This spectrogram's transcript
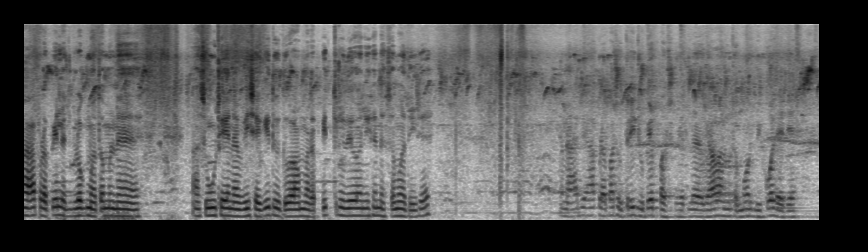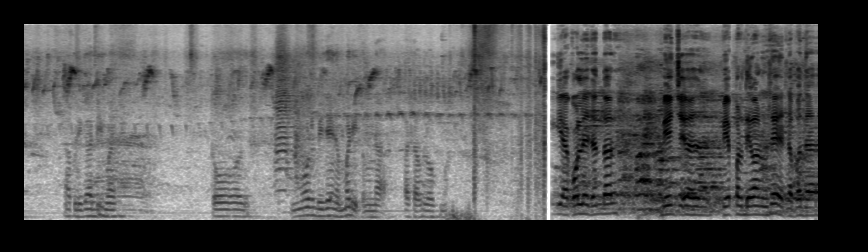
હા, આપણે પહેલે જ બ્લોગમાં તમને આ શું છે એના વિશે કીધું તો આ અમારા પિતૃદેવાની છે ને સમાધિ છે. અને આજે આપણે પાછું ત્રીજું પેપર છે, એટલે જવાનું છે મોરબી કોલેજે આપણી ગાડીમાં તો મોરબી જઈને મળી તમને પાછા બ્લોગમાં ગયા કોલેજ અંદર. બેન્ચ પેપર દેવાનું છે, એટલે બધા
